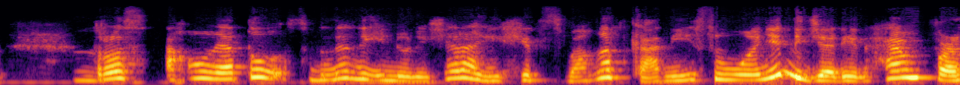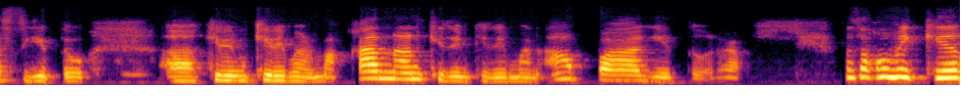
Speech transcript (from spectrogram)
Hmm. terus aku lihat tuh sebenarnya di Indonesia lagi hits banget kan nih. Semuanya dijadiin hampers gitu. Uh, kirim-kiriman makanan kirim-kiriman apa gitu. Nah terus aku mikir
